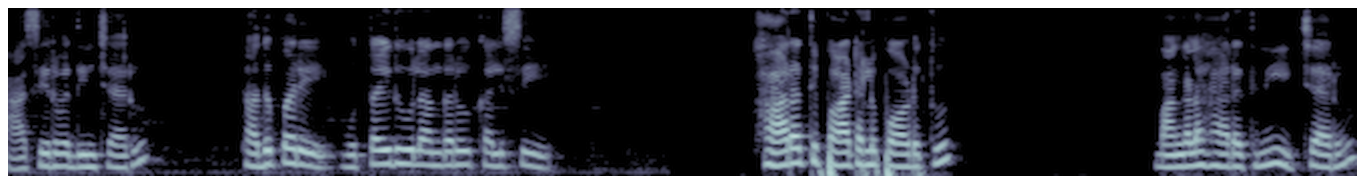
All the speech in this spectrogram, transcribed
ఆశీర్వదించారు. తదుపరి ముత్తైదువులందరూ కలిసి హారతి పాటలు పాడుతూ మంగళహారతిని ఇచ్చారు.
